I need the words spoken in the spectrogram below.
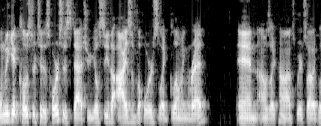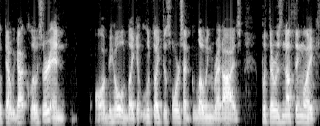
when we get closer to this horse's statue, you'll see the eyes of the horse like glowing red." And I was like, "Huh, that's weird." So I like looked out. We got closer, and all behold, like it looked like this horse had glowing red eyes, but there was nothing like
